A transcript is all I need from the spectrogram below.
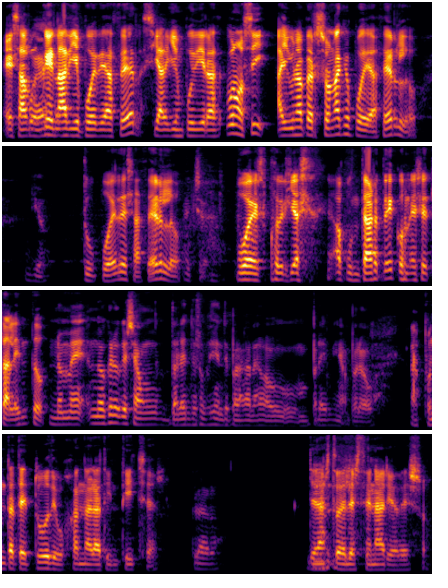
es algo que nadie puede hacer. Si alguien pudiera. Bueno, sí, hay una persona que puede hacerlo. Yo. Tú puedes hacerlo. Pues podrías apuntarte con ese talento. No, me, no creo que sea un talento suficiente para ganar un premio, pero. Apúntate tú dibujando a Latin Teacher. Claro. Llenas todo el escenario de eso.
